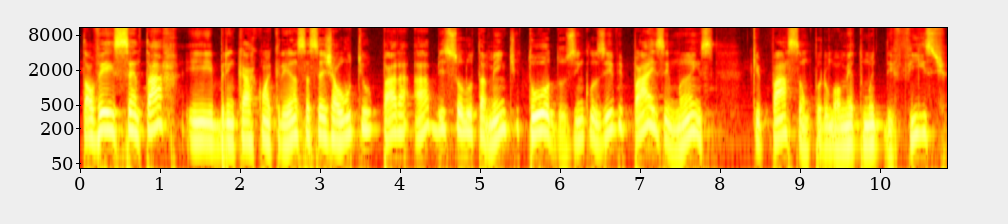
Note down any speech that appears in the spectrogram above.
Talvez sentar e brincar com a criança seja útil para absolutamente todos, inclusive pais e mães que passam por um momento muito difícil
